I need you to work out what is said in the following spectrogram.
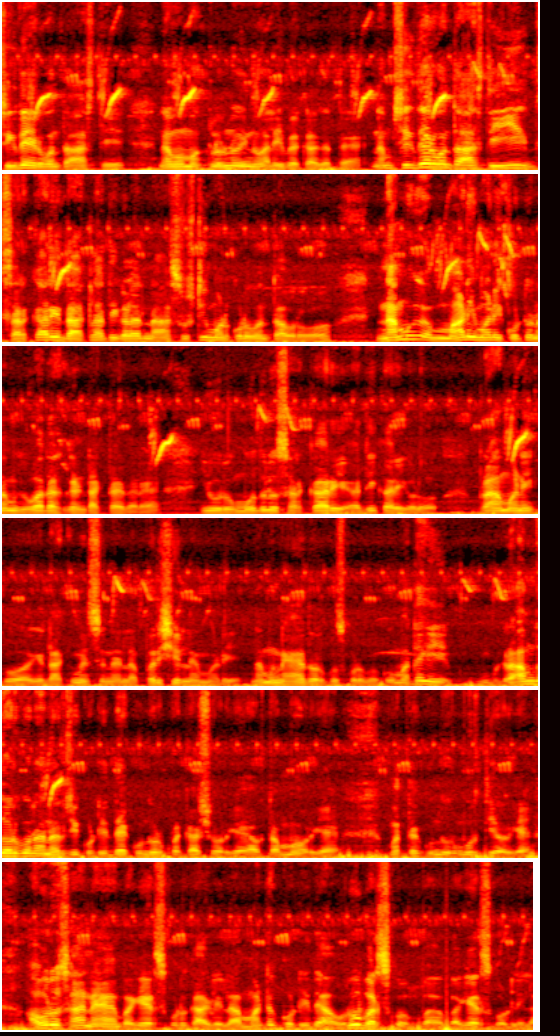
ಸಿಗದೇ ಇರುವಂಥ ಆಸ್ತಿ ನಮ್ಮ ಮಕ್ಕಳನ್ನು ಇನ್ನೂ ಅಲಿಬೇಕಾಗತ್ತೆ. ನಮ್ಗೆ ಸಿಗದೇ ಇರುವಂಥ ಆಸ್ತಿ ಈ ಸರ್ಕಾರಿ ದಾಖಲಾತಿಗಳನ್ನು ಸೃಷ್ಟಿ ಮಾಡಿಕೊಡುವಂಥವರು ನಮಗೆ ಮಾಡಿ ಮಾಡಿ ಕೊಟ್ಟು ನಮಗೆ ವಿವಾದ ಗಂಟಾಗ್ತಾ ಇದ್ದಾರೆ. ಇವರು ಮೊದಲು ಸರ್ಕಾರಿ ಅಧಿಕಾರಿಗಳು ಪ್ರಾಮಾಣಿಕವಾಗಿ ಡಾಕ್ಯುಮೆಂಟ್ಸನ್ನೆಲ್ಲ ಪರಿಶೀಲನೆ ಮಾಡಿ ನಮಗೆ ನ್ಯಾಯ ದೊರಕಿಸ್ಕೊಡ್ಬೇಕು. ಮತ್ತು ಈ ಗ್ರಾಮದವ್ರಿಗೂ ನಾನು ಅರ್ಜಿ ಕೊಟ್ಟಿದ್ದೆ, ಕುಂದೂರು ಪ್ರಕಾಶ್ ಅವ್ರಿಗೆ, ಅವ್ರ ತಮ್ಮವ್ರಿಗೆ ಮತ್ತು ಕುಂದೂರು ಮೂರ್ತಿ ಅವ್ರಿಗೆ. ಅವರು ಸಹ ನ್ಯಾಯ ಬಗೆಹರಿಸ್ಕೊಡೋಕ್ಕಾಗಲಿಲ್ಲ. ಮಠಕ್ಕೆ ಕೊಟ್ಟಿದ್ದೆ ಅವರೂ ಬರ್ಸ್ಕೊ ಬಗೆಹರಿಸ್ಕೊಡ್ಲಿಲ್ಲ.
